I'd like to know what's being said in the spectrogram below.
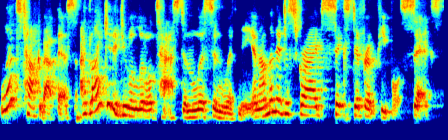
let's talk about this. I'd like you to do a little test and listen with me. And I'm going to describe six different people, six.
